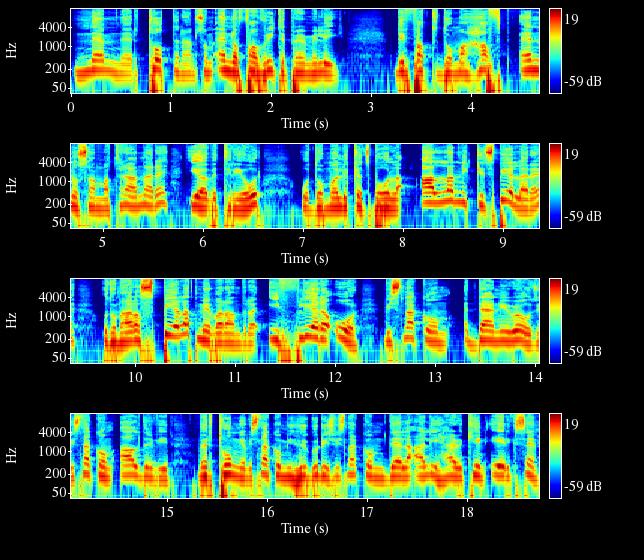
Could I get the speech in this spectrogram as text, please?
nämner Tottenham som en av favoriter i Premier League? Det är för att de har haft en och samma tränare i över tre år och de har lyckats behålla alla nyckelspelare och de här har spelat med varandra i flera år. Vi snackar om Danny Rose, vi snackar om Alderweireld, Vertongen, vi snackar om Hugo Lloris, vi snackar om Dela Ali, Harry Kane, Eriksen.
